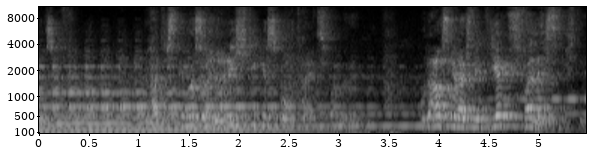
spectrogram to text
Josef, du hattest immer so ein richtiges Urteilsvermögen. Und ausgerechnet jetzt verlässt ich dich.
